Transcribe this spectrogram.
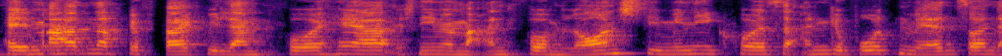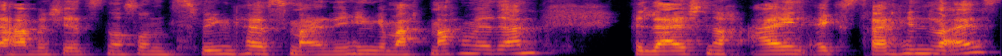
Helma hat noch gefragt, wie lange vorher, ich nehme mal an, vor dem Launch die Minikurse angeboten werden sollen. Da habe ich jetzt noch so ein Zwinker-Smiley hingemacht. Machen wir dann. Vielleicht noch ein extra Hinweis.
